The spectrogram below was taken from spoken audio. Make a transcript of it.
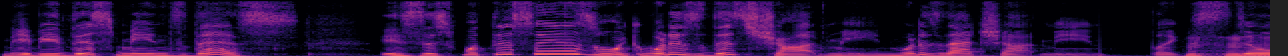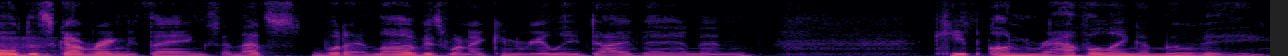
maybe this means this. Is this what this is? Like what does this shot mean? What does that shot mean? Like still discovering new things and that's what I love is when I can really dive in and keep unraveling a movie.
